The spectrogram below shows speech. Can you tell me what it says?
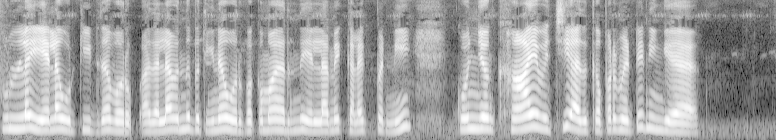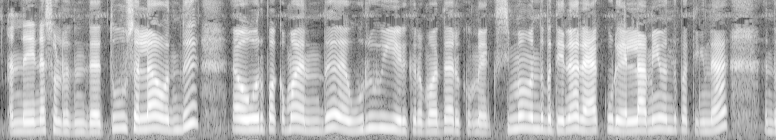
ஃபுல்லாக இலை ஒட்டிட்டு தான் வரும். அதெல்லாம் வந்து பார்த்திங்கன்னா ஒரு பக்கமாக இருந்து எல்லாமே கலெக்ட் பண்ணி கொஞ்சம் காய வச்சு அதுக்கப்புறமேட்டு நீங்கள் அந்த என்ன சொல்கிறது இந்த தூசெல்லாம் வந்து ஒரு பக்கமாக இருந்து உருவி எடுக்கிற மாதிரி தான் இருக்கும். மேக்ஸிமம் வந்து பார்த்திங்கன்னா ரேக்கூடு எல்லாமே வந்து பார்த்திங்கன்னா அந்த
